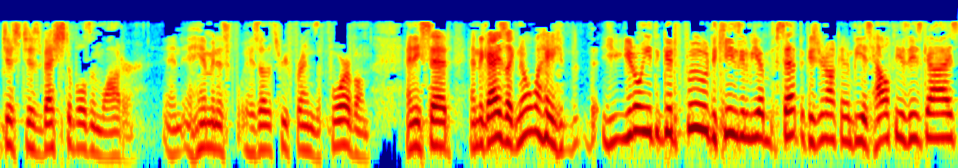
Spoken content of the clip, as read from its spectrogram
just, just vegetables and water? And, him and his, his other three friends, the four of them. And he said, and the guy's like, No way, you, you don't eat the good food. The king's going to be upset because you're not going to be as healthy as these guys,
